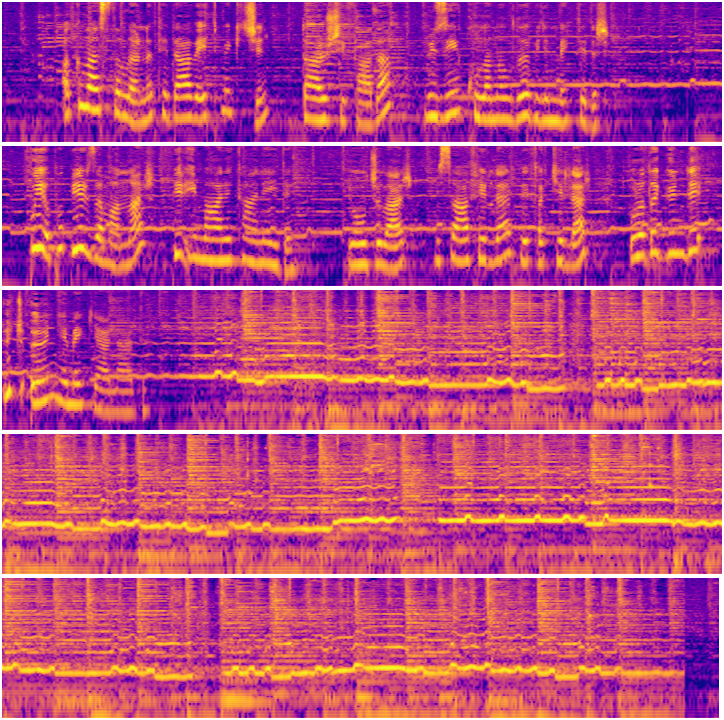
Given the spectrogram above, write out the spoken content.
Akıl hastalarını tedavi etmek için darüşşifada müziğin kullanıldığı bilinmektedir. Bu yapı bir zamanlar bir imarethaneydi. Yolcular, misafirler ve fakirler burada günde üç öğün yemek yerlerdi.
